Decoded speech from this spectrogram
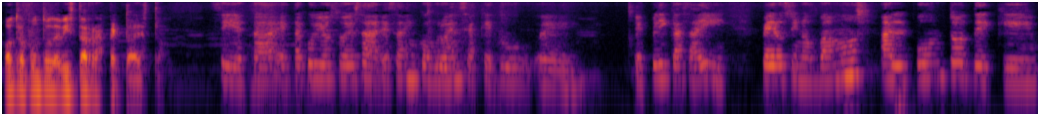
otro punto de vista respecto a esto. Sí, está, está curioso esa, esas incongruencias que tú... Eh explicas ahí, pero si nos vamos al punto de que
